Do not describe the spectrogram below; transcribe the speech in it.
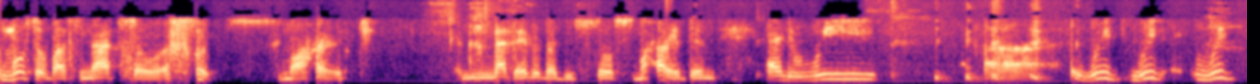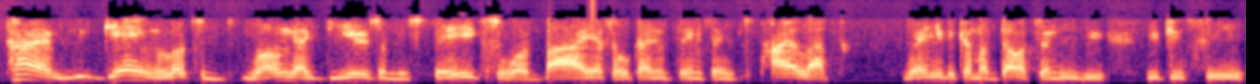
most of us not so smart. Not everybody's so smart, and and we uh, with with with time we gain lots of wrong ideas or mistakes or bias, all kinds of things, and it's pile up when you become adults, and you you can see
